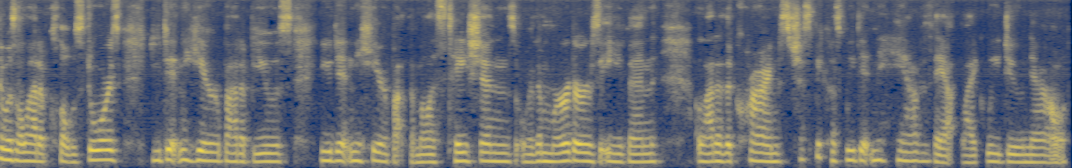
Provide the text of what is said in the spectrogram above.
there was a lot of closed doors. You didn't hear about abuse. You didn't hear about the molestations or the murders, even a lot of the crimes, just because we didn't have that like we do now.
